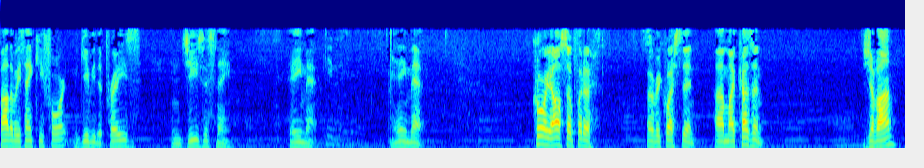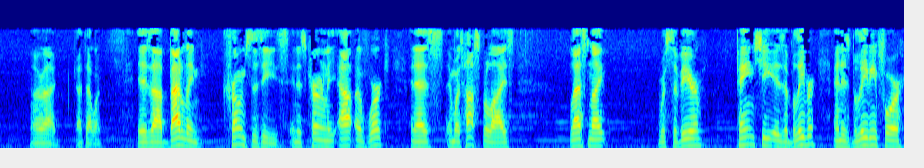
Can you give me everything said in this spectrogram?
Father, we thank you for it. We give you the praise in Jesus' name. Amen. Amen. Amen. Corey also put a, a request in. Uh, my cousin, Javon, all right, got that one, is uh, battling Crohn's disease and is currently out of work and has and was hospitalized last night with severe pain. She is a believer and is believing for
